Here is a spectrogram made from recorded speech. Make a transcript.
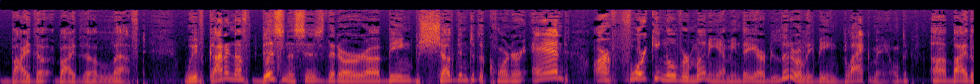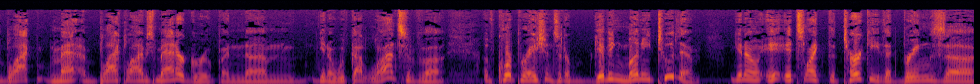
by the by the left. We've got enough businesses that are uh, being shoved into the corner and are forking over money. I mean, they are literally being blackmailed uh, by the Black Ma- Black Lives Matter group, and um, you know we've got lots of uh, of corporations that are giving money to them. You know, it, it's like the turkey that brings uh,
